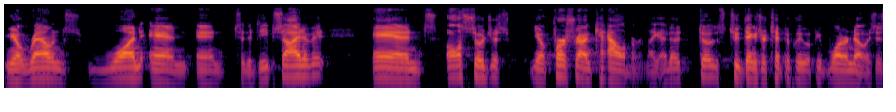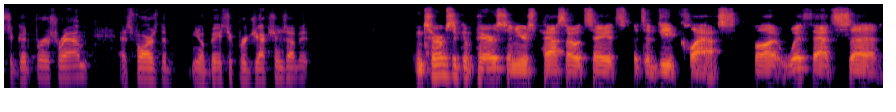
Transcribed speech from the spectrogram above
you know rounds one and and to the deep side of it, and also just you know first round caliber. Like those two things are typically what people want to know. Is this a good first round as far as the you know basic projections of it? In terms of comparison years past, I would say it's it's a deep class. But with that said,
